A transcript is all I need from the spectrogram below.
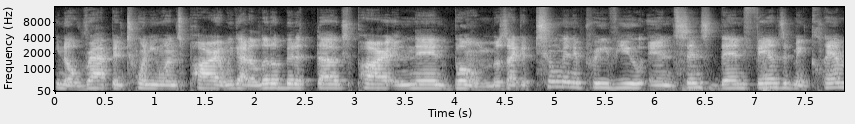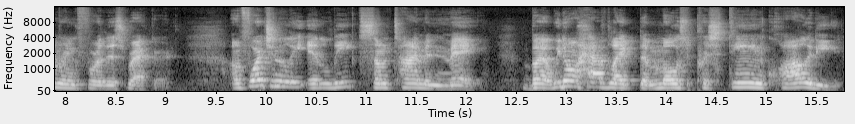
you know, rapping 21's part. And we got a little bit of Thug's part and then boom. It was like a two minute preview and since then fans have been clamoring for this record. Unfortunately, it leaked sometime in May but we don't have like the most pristine quality.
